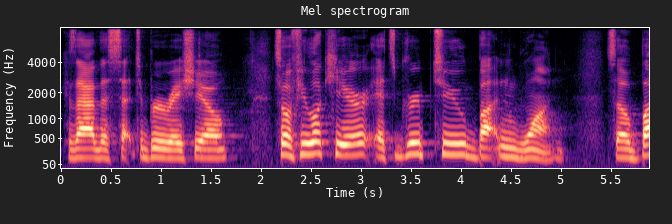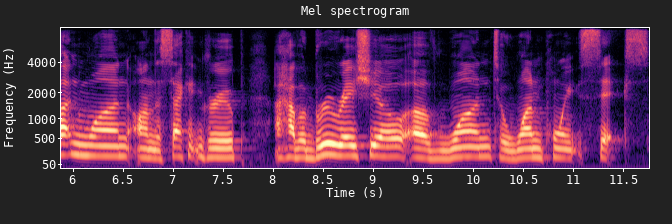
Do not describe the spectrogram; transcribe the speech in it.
because I have this set to brew ratio. So if you look here, it's group two, button one. So button one on the second group, I have a brew ratio of one to 1.6.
